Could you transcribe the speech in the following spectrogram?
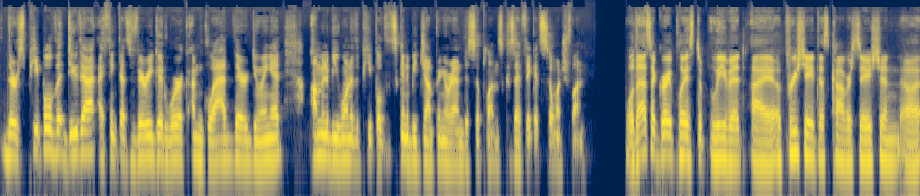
there's people that do that. I think that's very good work. I'm glad they're doing it. I'm going to be one of the people that's going to be jumping around disciplines because I think it's so much fun. Well, that's a great place to leave it. I appreciate this conversation, uh,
